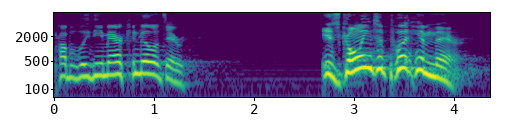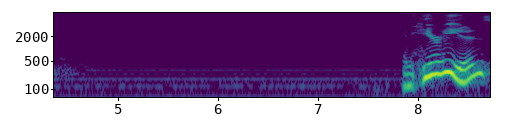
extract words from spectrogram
probably the American military, is going to put him there. And here he is,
